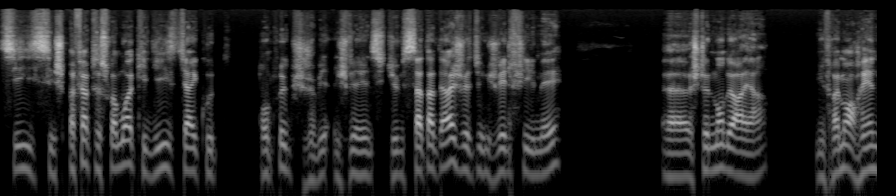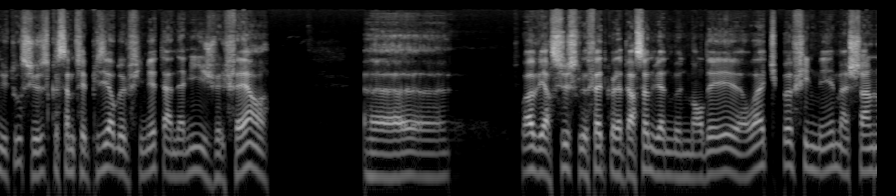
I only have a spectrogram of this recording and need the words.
si, je préfère que ce soit moi qui dise, tiens, écoute, ton truc, si tu, ça t'intéresse, je vais, le filmer. Euh, je te demande rien, mais vraiment rien du tout. C'est juste que ça me fait plaisir de le filmer. T'as un ami, je vais le faire. Euh, versus le fait que la personne vient de me demander, euh, ouais, tu peux filmer, machin,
